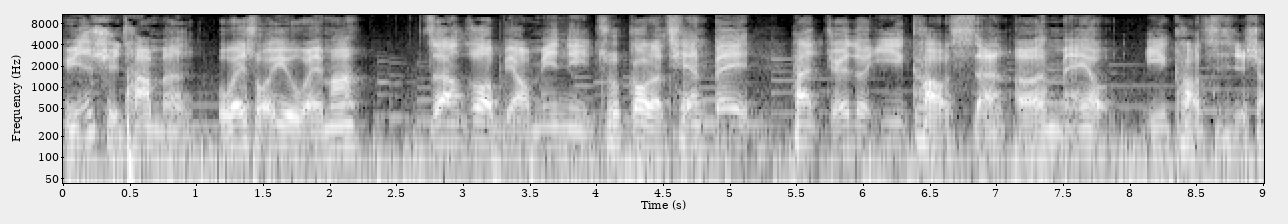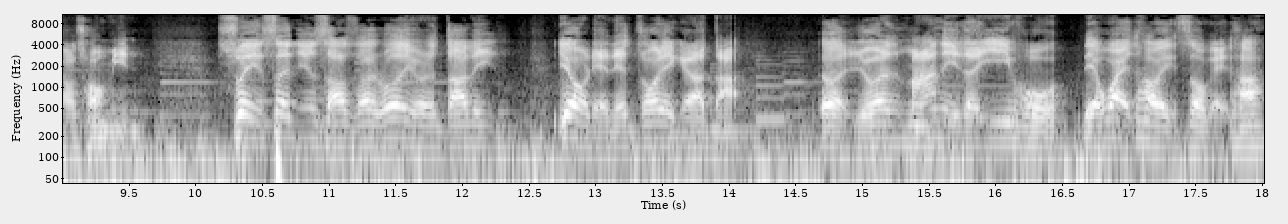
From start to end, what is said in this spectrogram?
允许他们为所欲为吗？这样做表明你足够的谦卑。和绝对依靠神而没有依靠自己的小聪明，所以圣经上说，如果有人打你右脸，连左脸给他打；呃，有人拿你的衣服，连外套也送给他；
